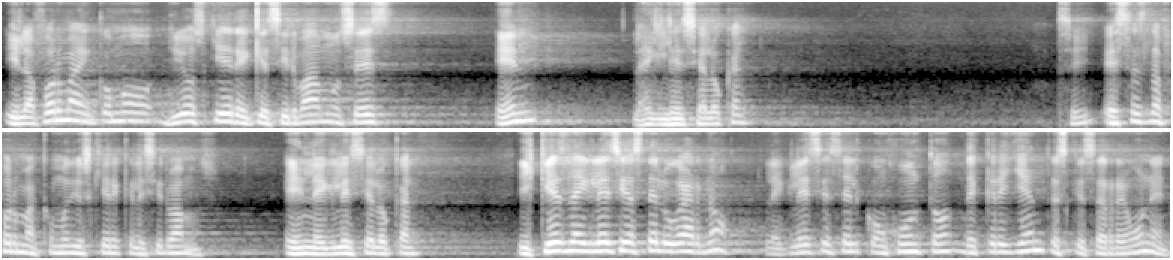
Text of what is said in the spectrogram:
Y la forma en cómo Dios quiere que sirvamos es en la iglesia local. ¿Sí? Esa es la forma como Dios quiere que le sirvamos, en la iglesia local. ¿Y qué es la iglesia este lugar? No, la iglesia es el conjunto de creyentes que se reúnen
